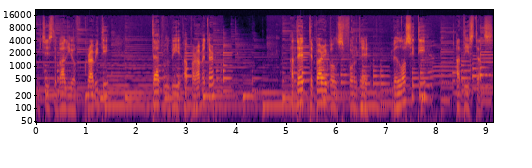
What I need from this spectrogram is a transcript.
which is the value of gravity. That will be a parameter. And then the variables for the velocity and distance.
